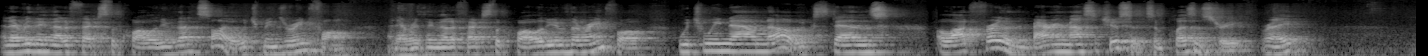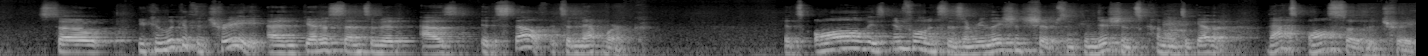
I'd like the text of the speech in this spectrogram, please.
and everything that affects the quality of that soil, which means rainfall, and everything that affects the quality of the rainfall, which we now know extends a lot further than Barre, Massachusetts, and Pleasant Street, right? So you can look at the tree and get a sense of it as itself. It's a network. It's all these influences and relationships and conditions coming together. That's also the tree.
